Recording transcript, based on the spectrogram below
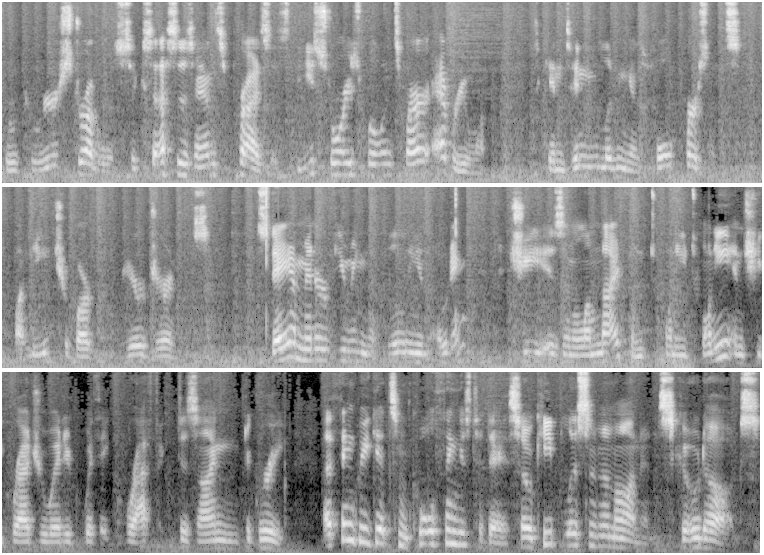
Through career struggles, successes, and surprises, these stories will inspire everyone continue living as whole persons on each of our career journeys. Today I'm interviewing Lillian Oding. She is an alumni from 2020 and she graduated with a graphic design degree. I think we get some cool things today, so keep listening on and go dogs.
